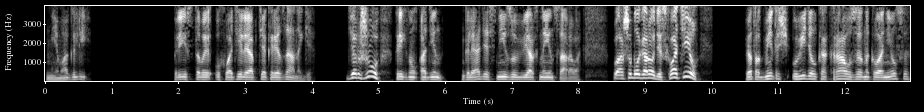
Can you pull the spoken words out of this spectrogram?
не могли. Приставы ухватили аптекаря за ноги. «Держу!» — крикнул один, глядя снизу вверх на Инсарова. «Ваше благородие, схватил!» Петр Дмитриевич увидел, как Раузе наклонился,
